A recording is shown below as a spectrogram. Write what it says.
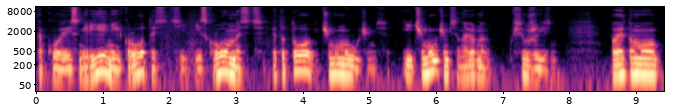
такое и смирение, и кротость, и скромность. Это то, чему мы учимся. И чему учимся, наверное, всю жизнь. Поэтому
